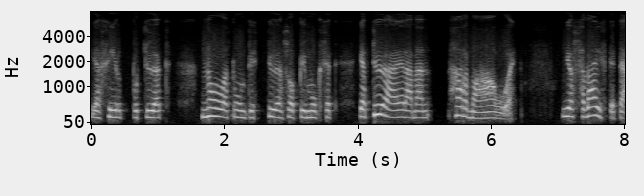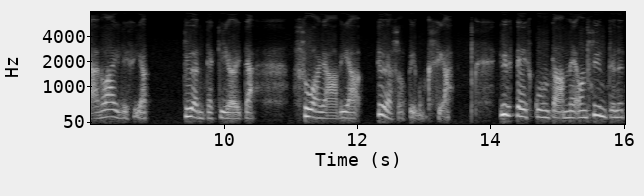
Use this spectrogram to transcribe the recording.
ja silpputyöt, nollatuntityösopimukset ja työelämän harmaa alue, jossa väistetään laillisia työntekijöitä suojaavia työsopimuksia. Yhteiskuntaamme on syntynyt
